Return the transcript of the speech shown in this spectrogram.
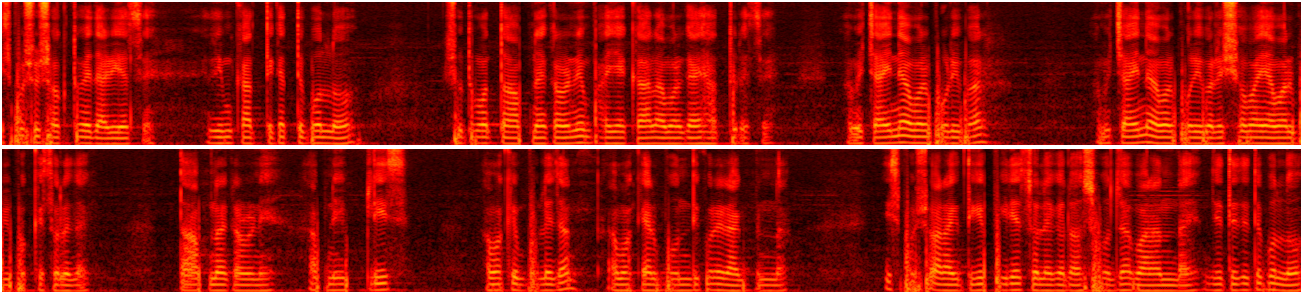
স্পর্শ শক্ত হয়ে দাঁড়িয়ে আছে। রিম কাঁদতে কাঁদতে বলল, শুধুমাত্র আপনার কারণে ভাইয়া কাল আমার গায়ে হাত তুলেছে। আমি চাই না আমার পরিবার, আমি চাই না আমার পরিবারের সবাই আমার বিপক্ষে চলে যাক। তা আপনার কারণে। আপনি প্লিজ আমাকে ভুলে যান। আমাকে আর বন্দি করে রাখবেন না। স্পর্শ আর একদিকে ফিরে চলে গেল সোজা বারান্দায়। যেতে যেতে বলল,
